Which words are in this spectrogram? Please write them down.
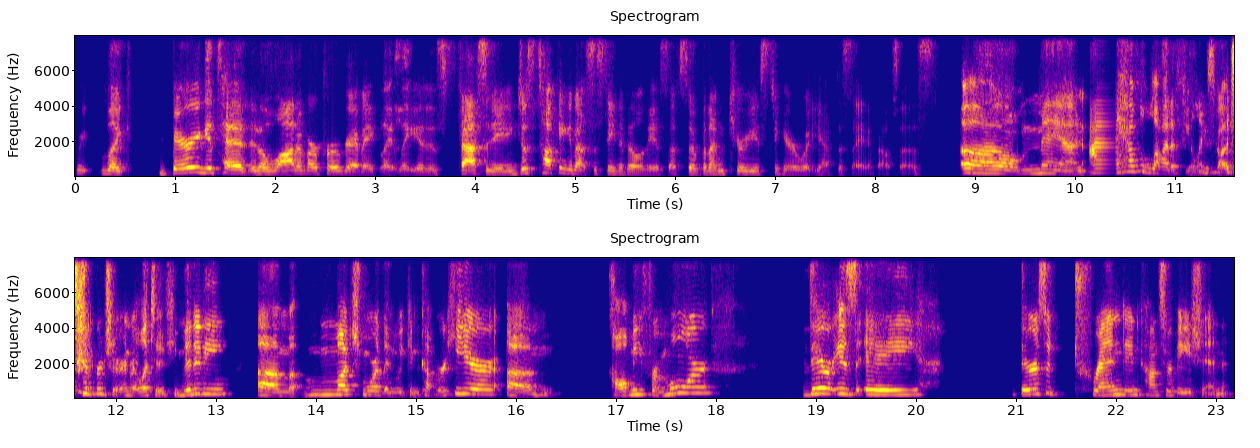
re- like burying its head in a lot of our programming lately. It is fascinating, just talking about sustainability and stuff. So, but I'm curious to hear what you have to say about this. Oh man, I have a lot of feelings about temperature and relative humidity, um, much more than we can cover here. Um, call me for more. There is a there is a trend in conservation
